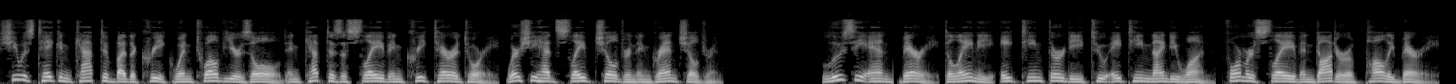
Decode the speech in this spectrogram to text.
She was taken captive by the Creek when 12 years old and kept as a slave in Creek territory, where she had slave children and grandchildren. Lucy Ann Berry Delaney (1830–1891), former slave and daughter of Polly Berry.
